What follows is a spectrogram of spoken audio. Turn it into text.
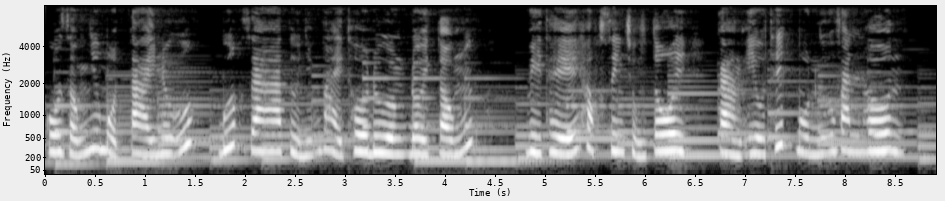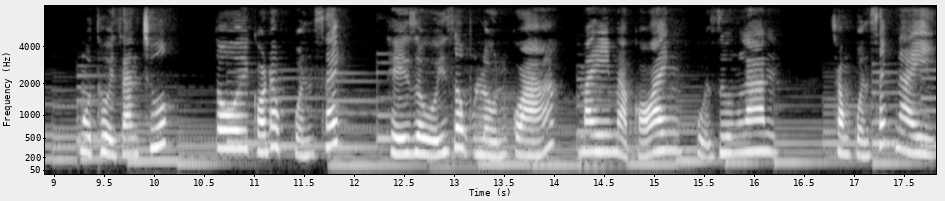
cô giống như một tài nữ bước ra từ những bài thơ đường đời Tống. Vì thế học sinh chúng tôi càng yêu thích môn ngữ văn hơn. Một thời gian trước, tôi có đọc cuốn sách Thế giới rộng lớn quá, may mà có anh của Dương Lan. Trong cuốn sách này,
